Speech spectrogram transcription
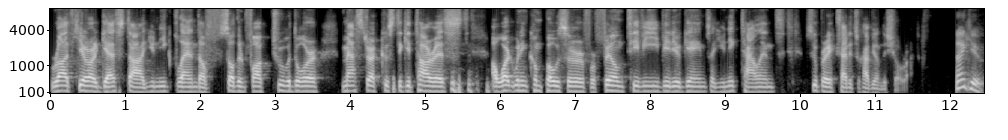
Rod here, our guest, uh, unique blend of Southern folk troubadour, master acoustic guitarist, award-winning composer for film, TV, video games, a unique talent. Super excited to have you on the show, Rod. Thank you.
